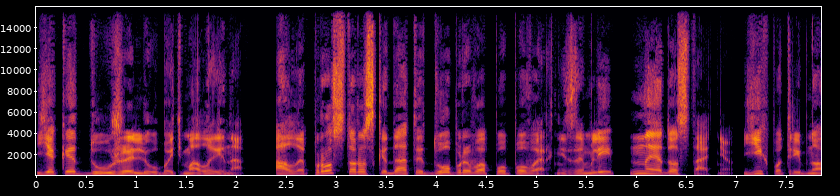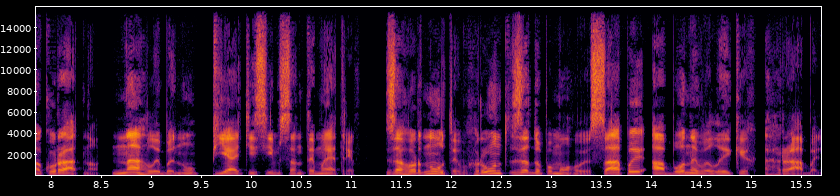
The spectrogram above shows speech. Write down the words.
яке дуже любить малина. Але просто розкидати добрива по поверхні землі недостатньо. Їх потрібно акуратно, на глибину 5,7 см, загорнути в ґрунт за допомогою сапи або невеликих грабель.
